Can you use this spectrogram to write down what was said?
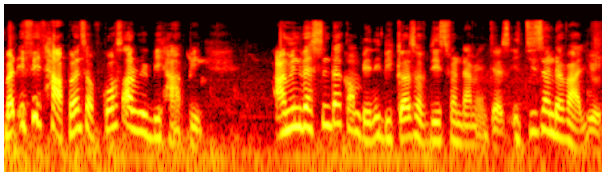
But if it happens, of course, I will be happy. I'm investing in the company because of these fundamentals. It is undervalued.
